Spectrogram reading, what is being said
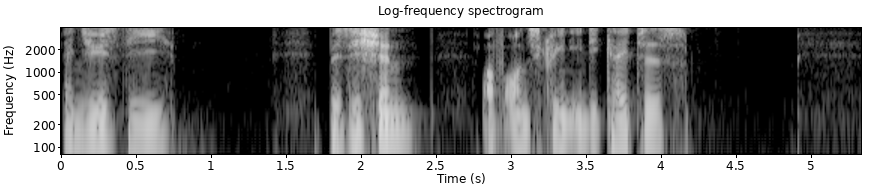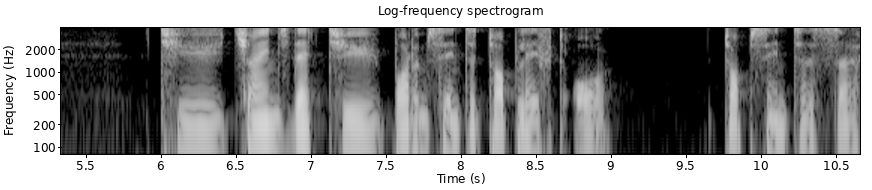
and use the position of on-screen indicators to change that to bottom center, top left, or top center. So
